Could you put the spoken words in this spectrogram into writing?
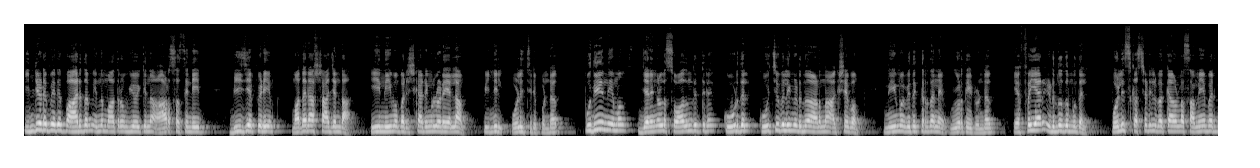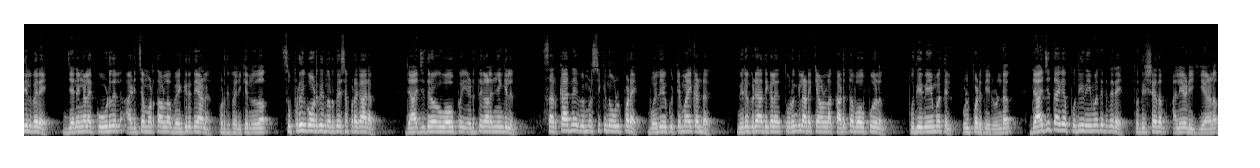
ഇന്ത്യയുടെ പേര് ഭാരതം എന്ന് മാത്രം ഉപയോഗിക്കുന്ന ആർ എസ് എസിന്റെയും ബി ജെ പിയുടെയും മതരാഷ്ട്ര അജണ്ട ഈ നിയമപരിഷ്കാരങ്ങളുടെയെല്ലാം പിന്നിൽ ഒളിച്ചിരിപ്പുണ്ട്. പുതിയ നിയമം ജനങ്ങളുടെ സ്വാതന്ത്ര്യത്തിന് കൂടുതൽ കൂച്ചുവിലിങ്ങിടുന്നതാണെന്ന ആക്ഷേപം നിയമവിദഗ്ധർ തന്നെ ഉയർത്തിയിട്ടുണ്ട്. എഫ്ഐആർ ഇടുന്നത് മുതൽ പോലീസ് കസ്റ്റഡിയിൽ വെക്കാനുള്ള സമയപരിധിയിൽ വരെ ജനങ്ങളെ കൂടുതൽ അടിച്ചമർത്താനുള്ള വ്യഗ്രതയാണ് പ്രതിഫലിക്കുന്നത്. സുപ്രീം കോടതി നിർദ്ദേശപ്രകാരം രാജ്യദ്രോഹ വകുപ്പ് എടുത്തു കളഞ്ഞെങ്കിലും സർക്കാരിനെ വിമർശിക്കുന്ന ഉൾപ്പെടെ വലിയ കുറ്റമായി കണ്ട് നിരപരാധികളെ തുറങ്കിലടയ്ക്കാനുള്ള കടുത്ത വകുപ്പുകളും പുതിയ നിയമത്തിൽ ഉൾപ്പെടുത്തിയിട്ടുണ്ട്. രാജ്യത്താകെ പുതിയ നിയമത്തിനെതിരെ പ്രതിഷേധം അലയടിക്കുകയാണ്.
